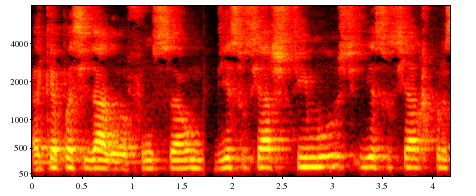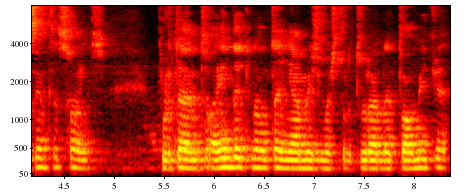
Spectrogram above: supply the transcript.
a capacidade ou a função de associar estímulos e associar representações. Portanto, ainda que não tenha a mesma estrutura anatómica,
